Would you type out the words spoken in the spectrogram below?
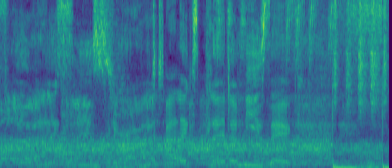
Follow Alex on Instagram at Alex Preda Music.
